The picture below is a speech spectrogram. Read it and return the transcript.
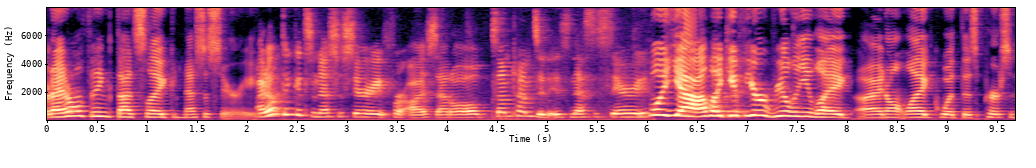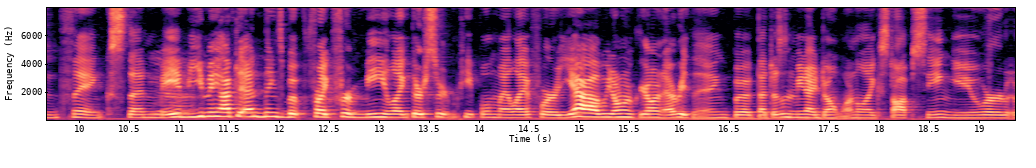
But I don't think that's, like, necessary. I don't think it's necessary for us at all. Sometimes it is necessary. Well, yeah, like, if you're really, like, I don't like what this person thinks, then maybe you may have to end things. But, for, like, for me, like, there's certain people in my life where, yeah, we don't agree on everything, but that doesn't mean I don't want to, like, stop seeing you or,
